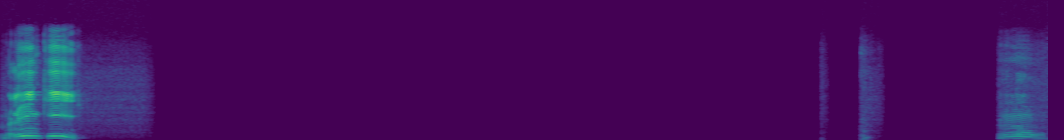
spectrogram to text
Маленький. Ну.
